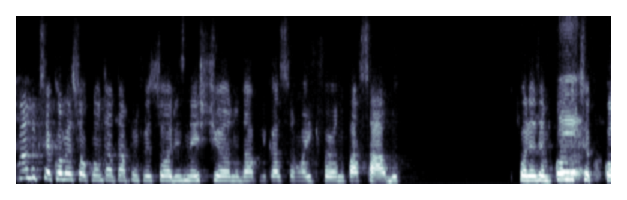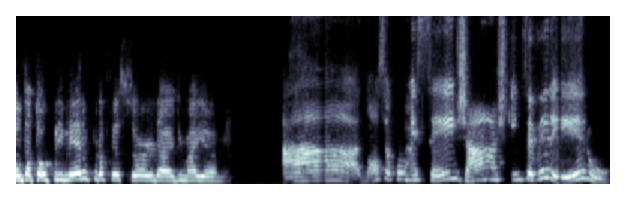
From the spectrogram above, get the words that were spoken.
Quando que você começou a contatar professores neste ano da aplicação aí, que foi ano passado? Por exemplo, quando É. que você contatou o primeiro professor da, de Miami? Ah, nossa, eu comecei já acho que em fevereiro,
